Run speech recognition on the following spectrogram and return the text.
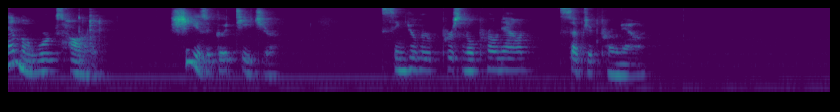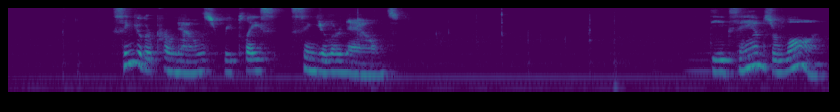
Emma works hard. She is a good teacher. Singular personal pronoun, subject pronoun. Singular pronouns replace singular nouns. The exams are long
